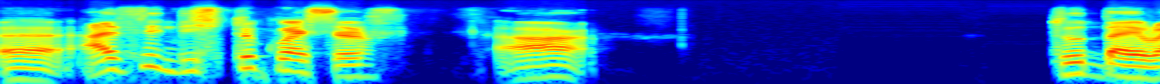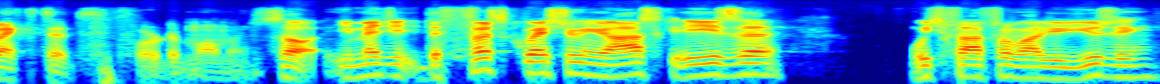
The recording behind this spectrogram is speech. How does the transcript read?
Uh, I think these two questions are too directed for the moment. So imagine the first question you ask is, uh, which platform are you using?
